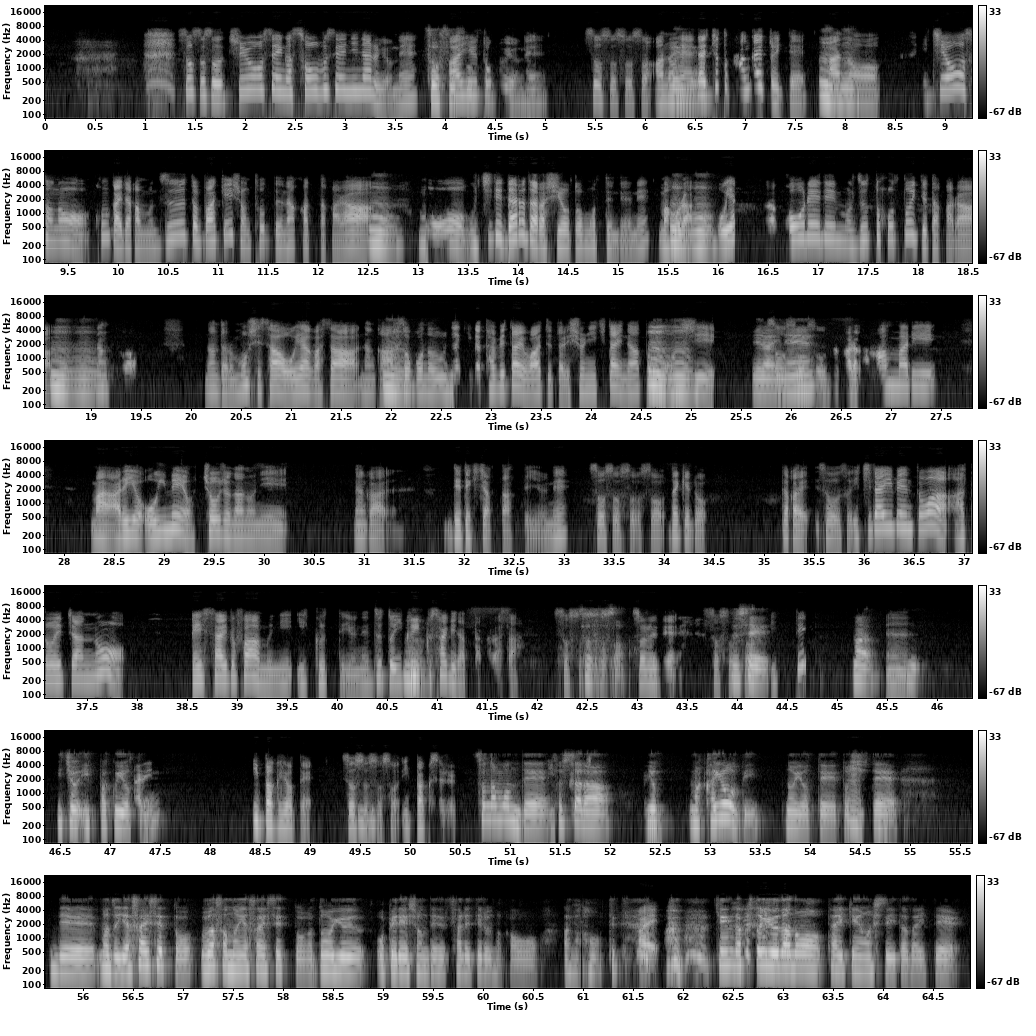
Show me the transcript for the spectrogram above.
そうそうそう。中央線が総武線になるよね。そうそうそう。ああいうとこよね。そうそうそうそう。あの辺、はいはいだからちょっと考えといて。うんうんあの、一応、その、今回だからもうずーっとバケーション取ってなかったから、うん。もう、うちでダラダラしようと思ってんだよね。まあ、ほら、うんうん親が高齢でもうずっとほっといてたから、うんうん。なんか、なんだろう、もしさ、親がさ、なんか、うんあそこのうなぎが食べたいわって言ったら一緒に行きたいなと思うし、そうそう偉いね。そう。だから、あんまり、まあ、あれよ、追い目よ、長女なのに、なんか、出てきちゃったっていうね。そうそうそうそう。だけど、だから、そうそう、一大イベントは、アトエちゃんのベイサイドファームに行くっていうね、ずっと行く行く詐欺だったからさ。そうそうそう。そうそうそうそれで、そうそうそう。そ行って、まあ、うん一応一泊予定？一泊予定。そうそうそうそう、一泊する。そんなもんで、そしたら、ようん、まあ、火曜日の予定として、で、まず野菜セット、噂の野菜セットがどういうオペレーションでされてるのかを、あの、てはい。見学という名の体験をしていただいて、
